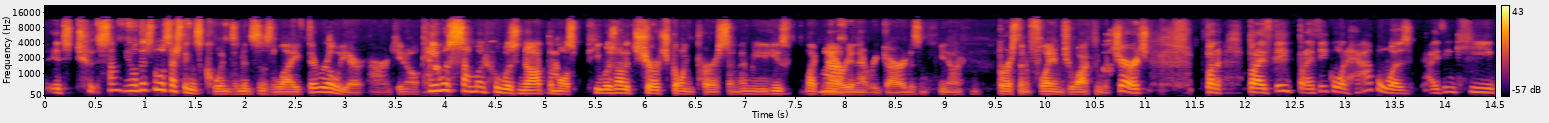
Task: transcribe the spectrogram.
it's too some you know there's no such thing as coincidences in life. There really are- aren't. You know, he was someone who was not the most. He was not a church going person. I mean, he's like No. Mary in that regard. Doesn't you know burst into flames? She walked into the church, but but I think but I think what happened was I think he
